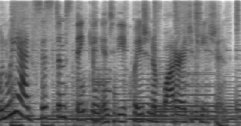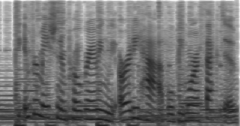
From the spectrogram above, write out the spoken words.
When we add systems thinking into the equation of water education, the information and programming we already have will be more effective,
